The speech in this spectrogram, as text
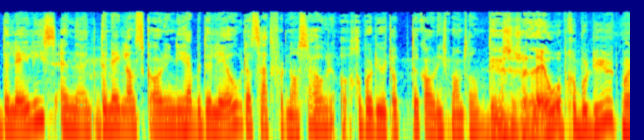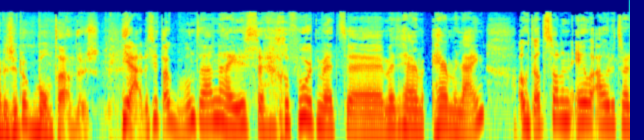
de lelies. En de Nederlandse koning die hebben de leeuw. Dat staat voor Nassau, geborduurd op de koningsmantel. Er is dus een leeuw op geborduurd, maar er zit ook bont aan dus. Ja, er zit ook bont aan. Hij is gevoerd met, met her hermelijn. Ook dat is al een eeuwenoude, tra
